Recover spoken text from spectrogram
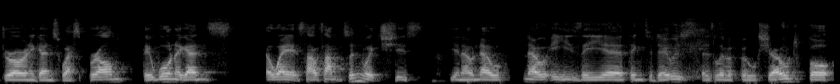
drawing against West Brom. They won against away at Southampton, which is you know no no easy uh, thing to do as, as Liverpool showed, but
